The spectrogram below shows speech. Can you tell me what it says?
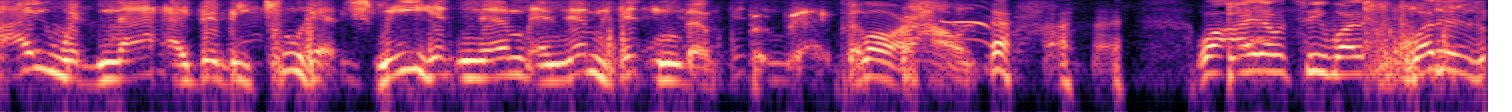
I would not. I, there'd be two hits: me hitting them, and them hitting the, the Floor. ground. well, I don't see what what is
